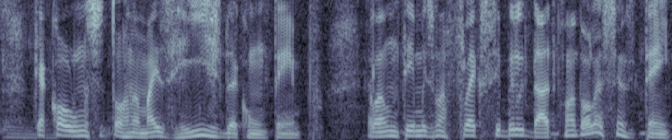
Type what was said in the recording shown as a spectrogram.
uhum. porque a coluna se torna mais rígida com o tempo. Ela não tem a mesma flexibilidade que um adolescente tem.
